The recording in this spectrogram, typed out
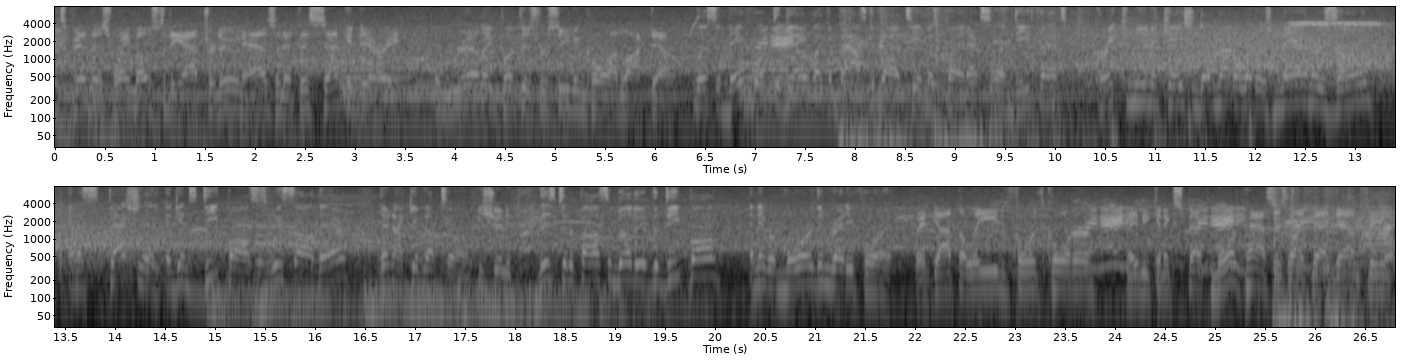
It's been this way most of the afternoon, hasn't it? This secondary really put this receiving corps on lockdown. Listen, they've worked together like a basketball team is playing excellent defense. Great communication, doesn't matter whether it's man or zone. And especially against deep balls, as we saw there, they're not giving up to them. You shouldn't. This to the possibility of the deep ball, and they were more than ready for it. They've got the lead, fourth quarter. Maybe can expect more passes like that downfield.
